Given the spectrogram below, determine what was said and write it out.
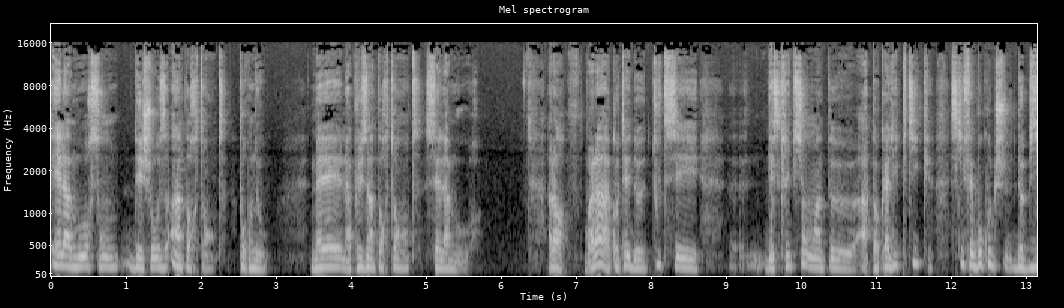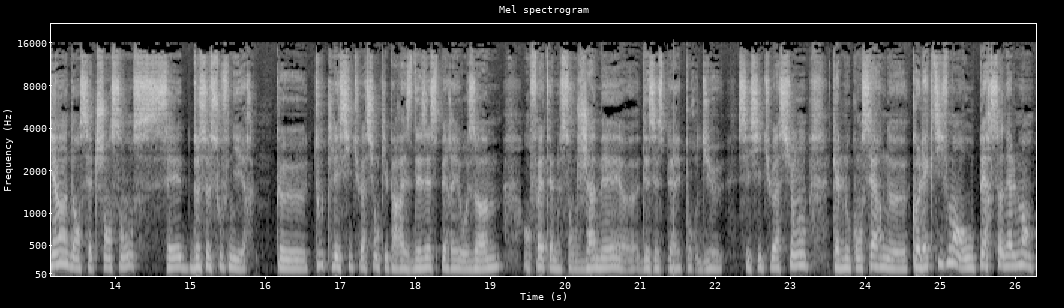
et l'amour sont des choses importantes pour nous. Mais la plus importante, c'est l'amour. Alors voilà, à côté de toutes ces euh, descriptions un peu apocalyptiques, ce qui fait beaucoup de, bien dans cette chanson, c'est de se souvenir que toutes les situations qui paraissent désespérées aux hommes, en fait, elles ne sont jamais euh, désespérées pour Dieu. Ces situations, qu'elles nous concernent euh, collectivement ou personnellement,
